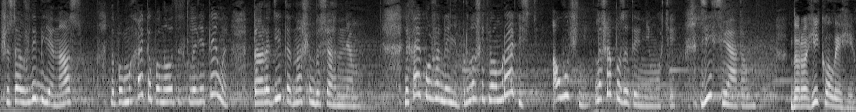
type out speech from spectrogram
що завжди біля нас. Допомагайте опанувати складні теми та радіти нашим досягненням. Нехай кожен день приносить вам радість, а учні лише позитивні емоції. Зі святом! Дорогі колеги,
